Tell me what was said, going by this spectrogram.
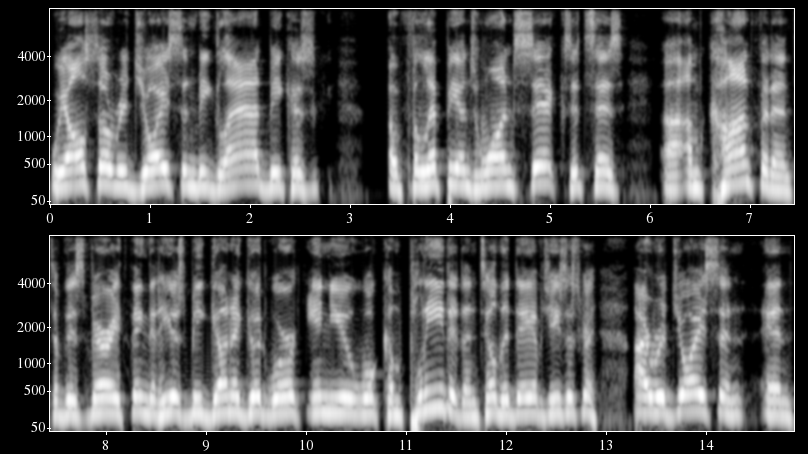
we also rejoice and be glad because of Philippians 1 6. It says, uh, I'm confident of this very thing that He has begun a good work in you, will complete it until the day of Jesus Christ. I rejoice and and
